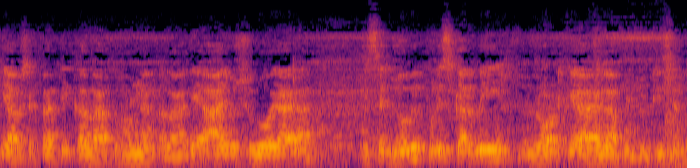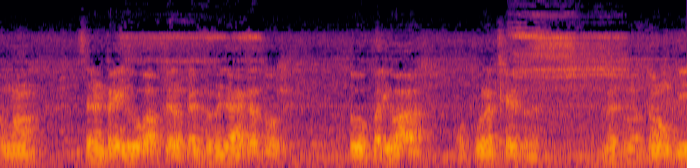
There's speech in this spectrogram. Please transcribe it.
की आवश्यकता थी, कल रात को हमने लगा दिया। आज वो शुरू हो जाएगा, जिससे जो भी पुलिसकर्मी लौट के आएगा अपनी ड्यूटी से तो वहाँ सैनिटाइज होगा, फिर अपने घर में जाएगा तो तो परिवार और पूरा क्षेत्र, मैं समझता हूँ कि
